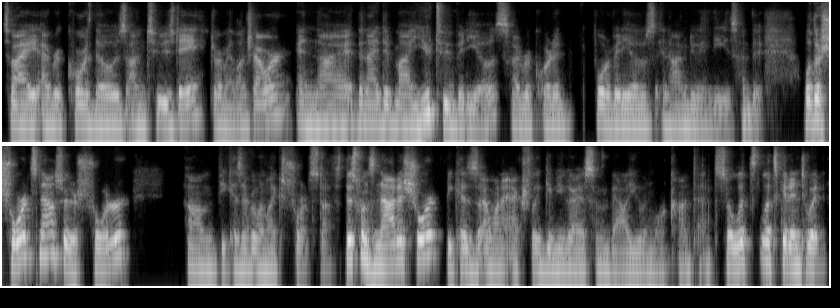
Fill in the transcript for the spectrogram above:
So I, I record those on Tuesday during my lunch hour, and I then I did my YouTube videos. So I recorded four videos, and I'm doing these. I'm doing, Well, they're shorts now, so they're shorter um, because everyone likes short stuff. This one's not as short because I want to actually give you guys some value and more content. So let's let's get into it.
